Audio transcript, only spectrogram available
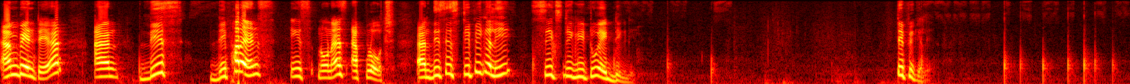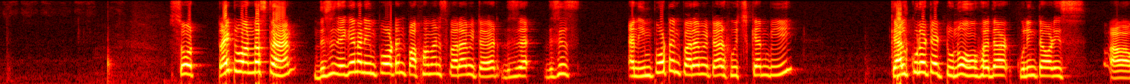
ambient air and this difference is known as approach and this is typically 6 degree to 8 degree. typically. So, try to understand this is again an important performance parameter this is a this is an important parameter which can be calculated to know whether cooling tower is uh,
